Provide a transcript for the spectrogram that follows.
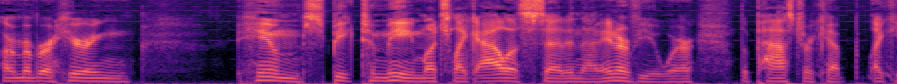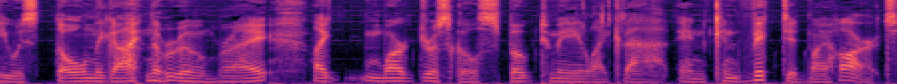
I remember hearing him speak to me much like Alice said in that interview where the pastor kept like he was the only guy in the room, right? Like Mark Driscoll spoke to me like that and convicted my heart.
